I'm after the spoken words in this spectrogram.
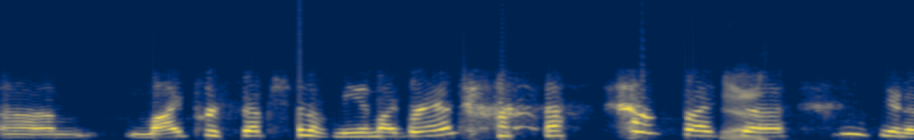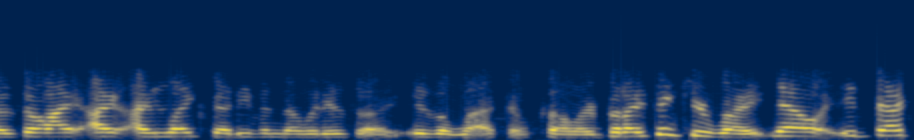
um, my perception of me and my brand. but yeah. uh, you know, so I, I, I like that, even though it is a is a lack of color. But I think you're right. Now, it, back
